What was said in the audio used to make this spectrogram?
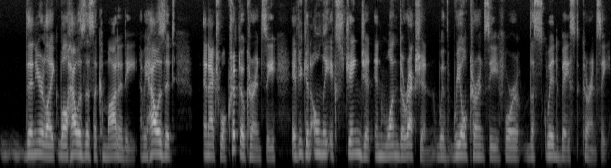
then you're like, well, how is this a commodity? I mean, how is it an actual cryptocurrency if you can only exchange it in one direction with real currency for the squid based currency.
